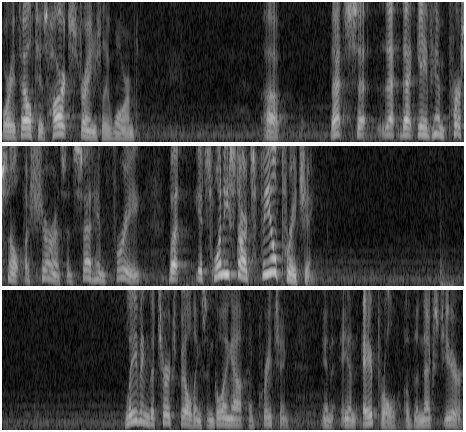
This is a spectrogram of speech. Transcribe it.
where he felt his heart strangely warmed, uh, that, set, that, that gave him personal assurance and set him free. But it's when he starts field preaching, leaving the church buildings and going out and preaching in, in April of the next year,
